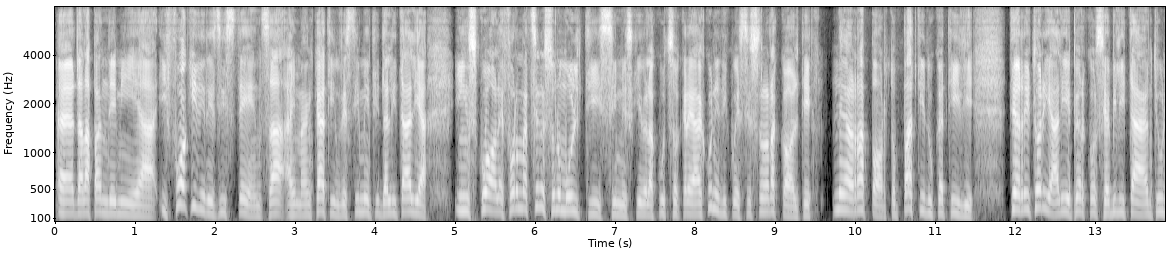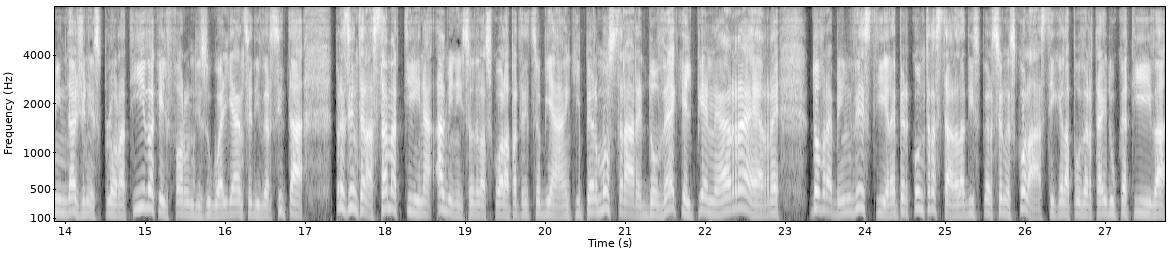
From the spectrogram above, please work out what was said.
eh, dalla pandemia. I fuochi di resistenza ai mancati investimenti dall'Italia in scuole e formazione sono moltissimi, scrive la Cuzzocrea. Alcuni di questi sono raccolti nel rapporto Patti educativi territoriali e percorsi abilitanti, un'indagine esplorativa che il Forum Disuguaglianza e Diversità presenterà stamattina al Ministro della Scuola Patrizio Bianchi per mostrare dov'è che il PNRR dovrebbe investire per contrastare la dispersione scolastica e la povertà educativa,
